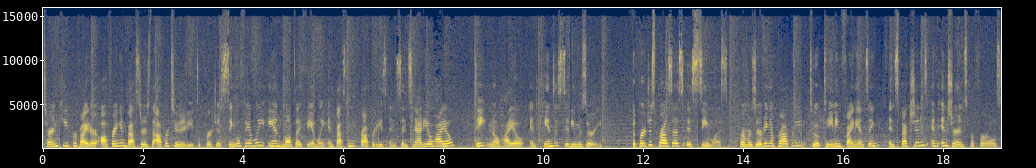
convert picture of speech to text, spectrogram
turnkey provider offering investors the opportunity to purchase single family and multifamily investment properties in Cincinnati, Ohio, Dayton, Ohio, and Kansas City, Missouri. The purchase process is seamless, from reserving a property to obtaining financing, inspections, and insurance referrals.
